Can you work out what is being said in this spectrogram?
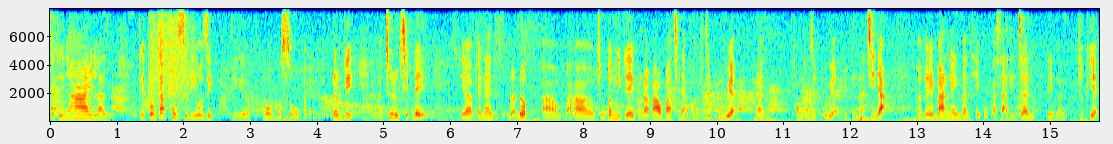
Cái thứ hai là cái công tác phun xử lý ổ dịch thì ờ, một một số các đơn vị chưa được triệt để thì à, cái này cũng đã được à, à, trung tâm y tế cũng đã báo ban chỉ đạo phòng chống dịch của huyện là phòng chống dịch của huyện thì cũng đã chỉ đạo các cái ban ngành đoàn thể của các xã thị trấn để làm thực hiện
